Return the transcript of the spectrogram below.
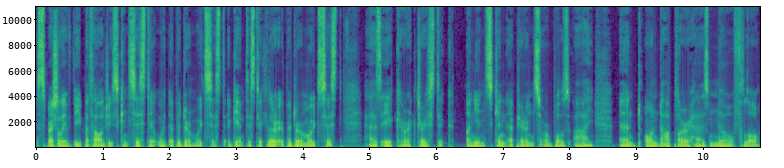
especially if the pathology is consistent with epidermoid cyst. Again, testicular epidermoid cyst has a characteristic onion skin appearance or bull's eye, and on Doppler has no flow.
